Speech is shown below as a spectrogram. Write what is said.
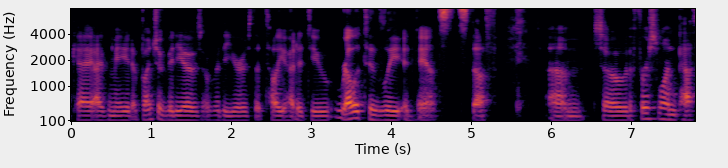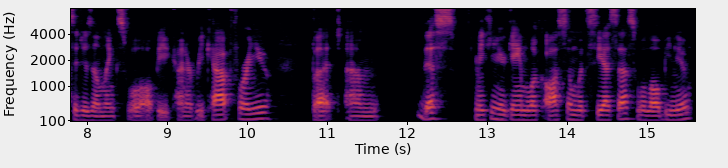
Okay, I've made a bunch of videos over the years that tell you how to do relatively advanced stuff. Um, so the first one, passages and links, will all be kind of recap for you, but um, this, making your game look awesome with CSS, will all be new.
